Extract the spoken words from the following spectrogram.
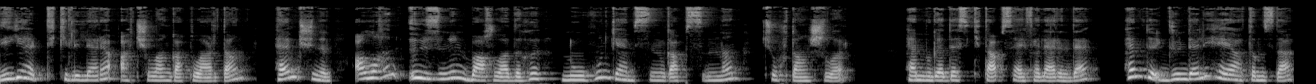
digər tikililərə açılan qapılardan, həmçinin Allahın özünün bağladığı Nuhun gəmisinin qapısından çox danışılır həm müqəddəs kitab səhifələrində, həm də gündəlik həyatımızda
